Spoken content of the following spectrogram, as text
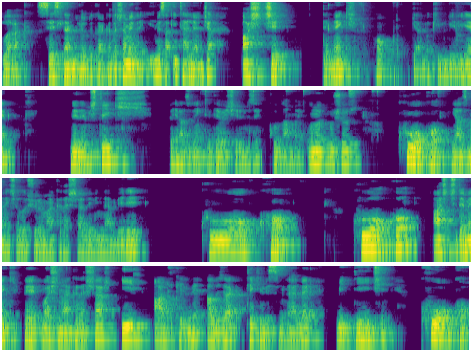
olarak seslendiriyorduk arkadaşlar. Mesela İtalyanca aşçı demek. Hop gel bakayım geriye. Ne demiştik? Beyaz renkli tebeşirimizi kullanmayı unutmuşuz. Kuoko yazmaya çalışıyorum arkadaşlar deminden beri. Kuoko. Kuoko aşçı demek ve başına arkadaşlar il artikelini alacak tekil isimlerle bittiği için. Kuoko.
